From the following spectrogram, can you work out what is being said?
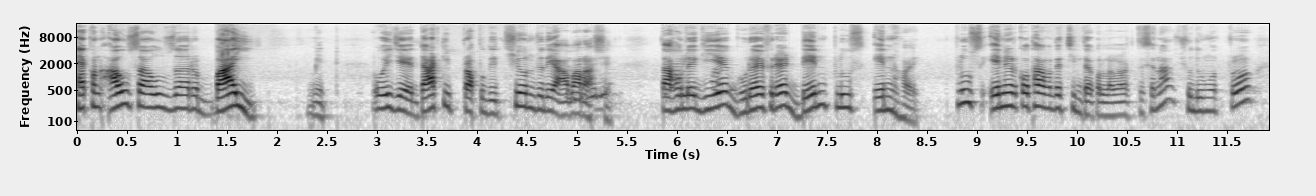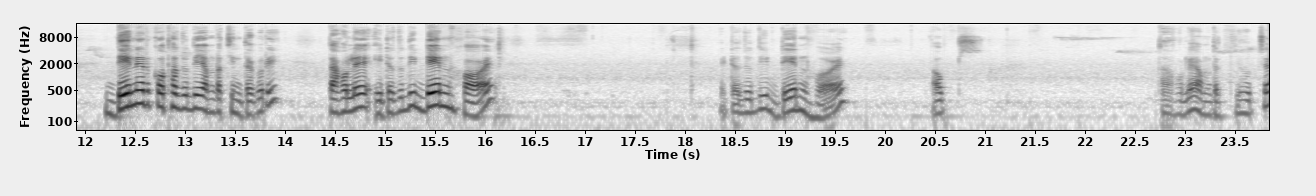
এখন আউস আউজার বাই মিট। ওই যে ডাটি প্রাপোজিশন যদি আবার আসে, তাহলে গিয়ে ঘুরায় ফিরে ডেন প্লুস এন হয়। প্লুস এনের কথা আমাদের চিন্তা করা লাগতেছে না, শুধুমাত্র ডেনের কথা যদি আমরা চিন্তা করি, তাহলে এটা যদি ডেন হয়, এটা যদি ডেন হয় তাহলে আমাদের কি হচ্ছে?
